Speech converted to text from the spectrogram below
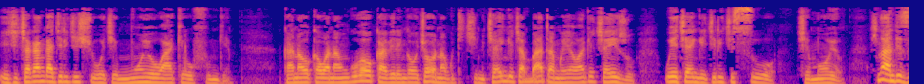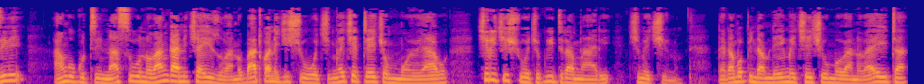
Ichi chakanga chiri chishuwo chemwoyo wake ufunge. Kana ukawana nguva ukaverenga uchaona kuti chinhu chainge chabata mweya wake chaizvo uye chainge chiri chisuwo chemwoyo. Zvino handizivi hangu kuti nhasi uno vangani chaizvo vanobatwa nechishuwo chimwe chetecho mumwoyo yavo chiri chishuwo chekuitira mwari chimwe chinhu. Ndakambopinda mune imwe chechi umo vanhu vaiita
